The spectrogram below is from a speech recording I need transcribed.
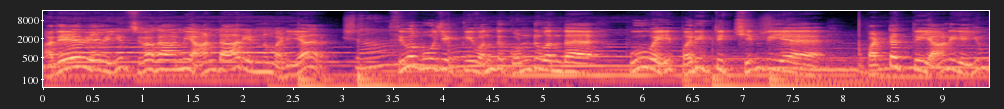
அதே வேளையில் சிவகாமி ஆண்டார் என்னும் அடியார் சிவபூஜைக்கு வந்து கொண்டு வந்த பூவை பறித்து சிந்திய பட்டத்து யானையையும்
